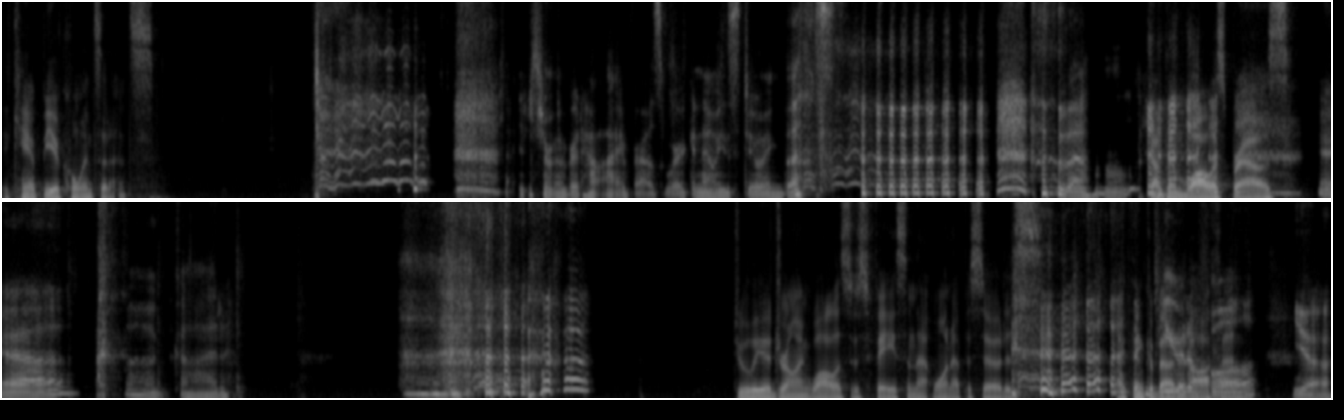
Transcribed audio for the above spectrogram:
It can't be a coincidence. I just remembered how eyebrows work, and now he's doing this. The- hmm. Got them Wallace brows. Yeah. Oh God. Julia drawing Wallace's face in that one episode is I think about it often. Yeah.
